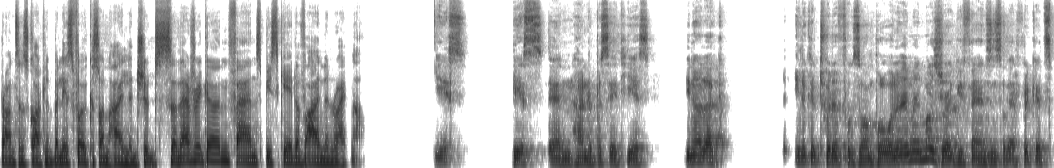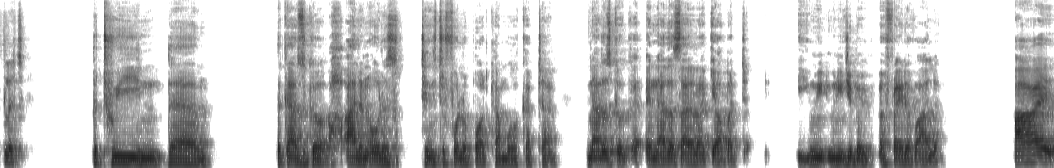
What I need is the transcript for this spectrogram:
France and Scotland? But let's focus on Ireland. Should South African fans be scared of Ireland right now? Yes. Yes. And 100% yes. You know, like, you look at Twitter, for example, when I mean, most rugby fans in South Africa, it's split between the the guys who go, oh, Ireland always tends to fall apart come World Cup time. And others go, and the other side are like, yeah, but we, we need to be afraid of Ireland. I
